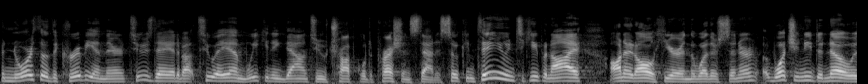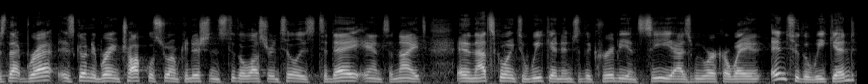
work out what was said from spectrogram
north of the Caribbean there Tuesday at about 2 a.m. weakening down to tropical depression status. So continuing to keep an eye on it all here in the Weather Center. What you need to know is that Bret is going to bring tropical storm conditions to the Lesser Antilles today and tonight, and that's going to weaken into the Caribbean Sea as we work our way into the weekend.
